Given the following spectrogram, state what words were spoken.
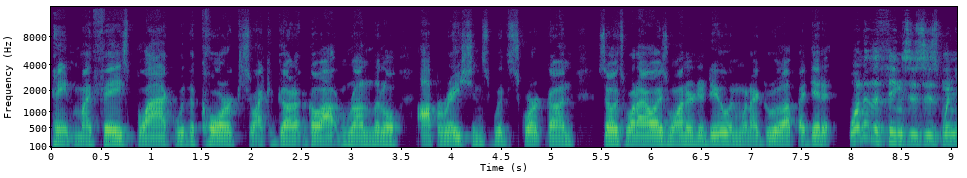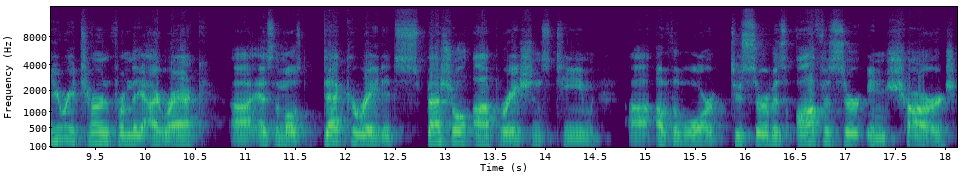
painting my face black with a cork so I could go, go out and run little operations with a squirt gun. So it's what I always wanted to do. And when I grew up, I did it. One of the things is, is when you returned from the Iraq uh, as the most decorated special operations team uh, of the war to serve as officer in charge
